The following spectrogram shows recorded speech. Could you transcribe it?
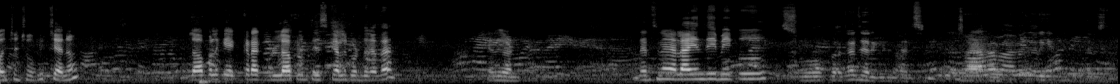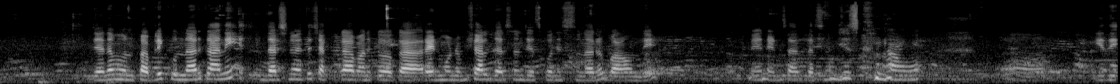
కొంచెం చూపించాను. లోపలికి ఎక్కడ గుడి లోపలికి తీసుకెళ్ళకూడదు కదా. ఇదిగోండి. దర్శనం ఎలా అయింది మీకు? సూపర్గా జరిగింది దర్శనం. చాలా బాగా జరిగింది. దర్శనం జనం పబ్లిక్ ఉన్నారు కానీ దర్శనం అయితే చక్కగా మనకు ఒక రెండు మూడు నిమిషాలు దర్శనం చేసుకొని ఇస్తున్నారు. బాగుంది. మేము రెండుసార్లు దర్శనం చేసుకున్నాము. ఇది.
